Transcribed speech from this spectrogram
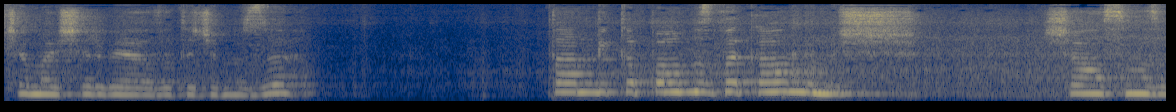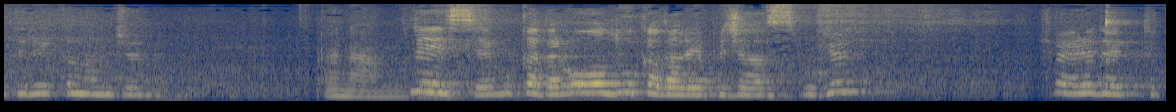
çamaşır beyazlatıcımızı. Tam bir kapağımız da kalmamış. Şansınızı Dilek Hanımcığım. Önemli değil. Neyse bu kadar olduğu kadar yapacağız bugün. Şöyle döktük.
